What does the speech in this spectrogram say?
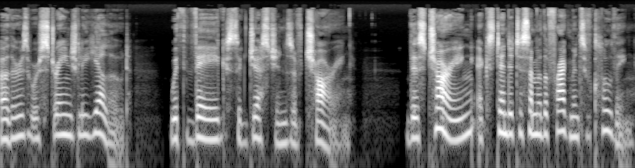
Others were strangely yellowed, with vague suggestions of charring. This charring extended to some of the fragments of clothing.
